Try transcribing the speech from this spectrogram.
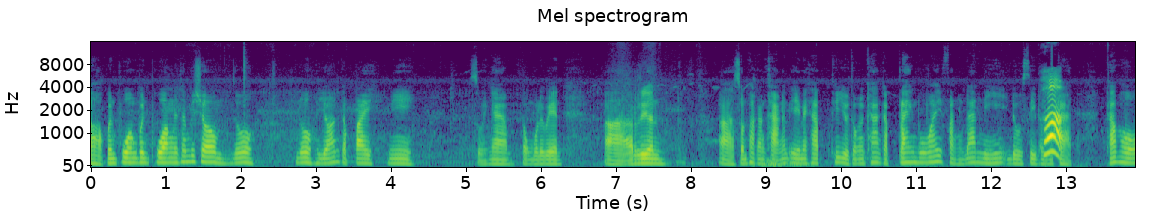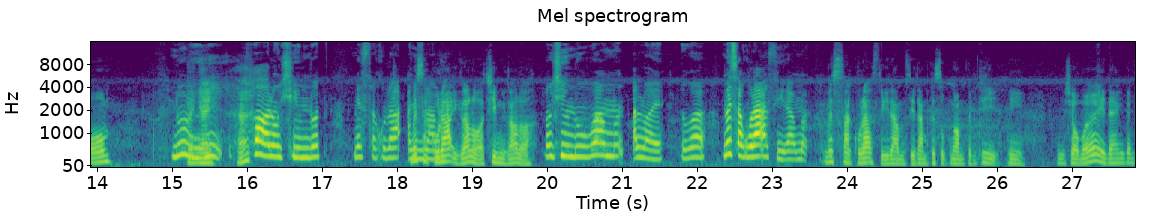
ดอกเป็นพวงเป็นพวงเลยท่านผู้ชมดูดูย้อนกลับไปนี่สวยงามตรงบริเวณอ่าเรือนอ่าสวนผักกังขางนั่นเองนะครับ ที่อยู่ตรงข้างๆกับแปลงบัวไว้ฝั่งด้านนี้ดูสิบรรยากาศครับผมนู่นเป็นไงนี่ฮะพ่อลองชิมรสเม็ดซากุระอันเม็ดดำซากุระอีกแล้วเหรอชิมอีกแล้วเหรอลองชิมดูว่ามันอร่อย หรือว่าเม็ดซากุระสีดำอะเม็ดซากุระสีดำสีดำคือสุกงอมเต็มที่นี่ท่านผู้ชมเอ้ยแดงเต็ม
